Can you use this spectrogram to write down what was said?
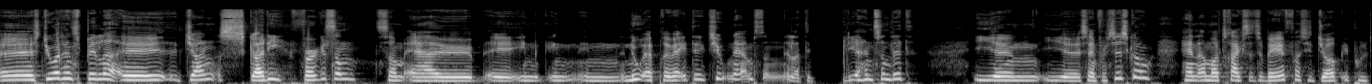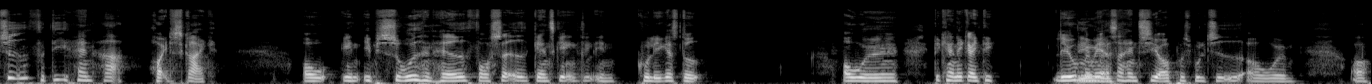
Øh, Stewart han spiller øh, John Scotty Ferguson, som er øh, øh, en, en, en, nu er privatdetektiv nærmest, sådan, eller det bliver han sådan lidt, i, øh, i øh, San Francisco. Han har måttet trække sig tilbage fra sit job i politiet, fordi han har højdeskræk. Og en episode, han havde, forårsaget ganske enkelt en kollegas død. Og øh, det kan han ikke rigtig leve med Leve med. mere, så han siger op hos politiet og, øh, og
